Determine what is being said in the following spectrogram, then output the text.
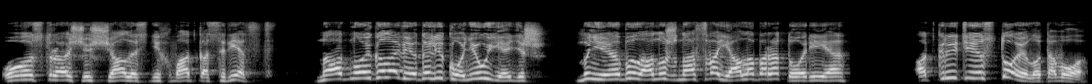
Остро ощущалась нехватка средств. На одной голове далеко не уедешь. Мне была нужна своя лаборатория. Открытие стоило того.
